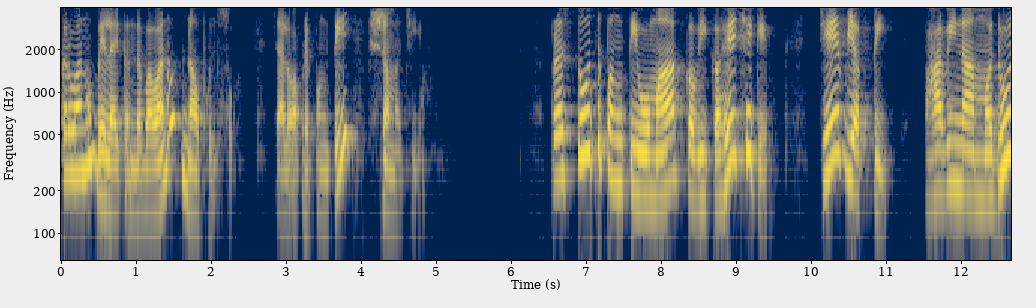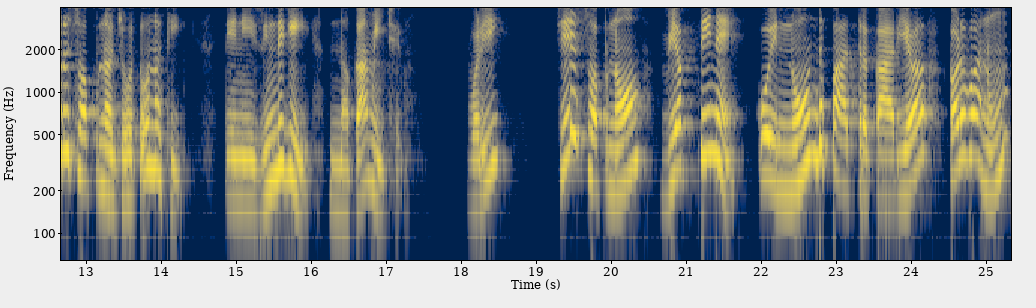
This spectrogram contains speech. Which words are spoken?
કરવાનું, બેલ આઇકન દબાવવાનું ન ભૂલશો. ચાલો આપણે પંક્તિ સમજીએ. પ્રસ્તુત પંક્તિઓમાં કવિ કહે છે કે, જે વ્યક્તિ ભાવિના મધુર સ્વપ્ન જોતો નથી, તેની જિંદગી નકામી છે. વળી, જે સ્વપ્નો વ્યક્તિને કોઈ નોંધપાત્ર કાર્ય કરવાનું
